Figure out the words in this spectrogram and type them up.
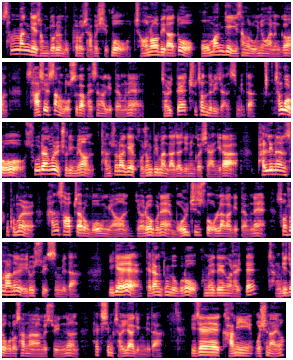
3만 개 정도를 목표로 잡으시고 전업이라도 5만 개 이상을 운영하는 건 사실상 로스가 발생하기 때문에 절대 추천드리지 않습니다. 참고로 수량을 줄이면 단순하게 고정비만 낮아지는 것이 아니라 팔리는 상품을 한 사업자로 모으면 여러분의 몰 지수도 올라가기 때문에 선순환을 이룰 수 있습니다. 이게 대량 등록으로 구매 대행을 할 때 장기적으로 살아남을 수 있는 핵심 전략입니다. 이제 감이 오시나요?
